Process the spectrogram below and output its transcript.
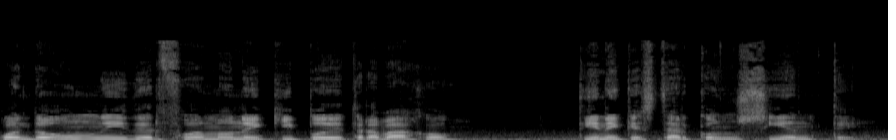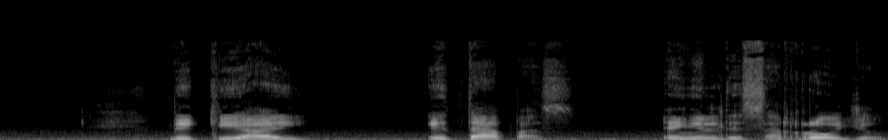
Cuando un líder forma un equipo de trabajo, tiene que estar consciente de que hay etapas en el desarrollo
